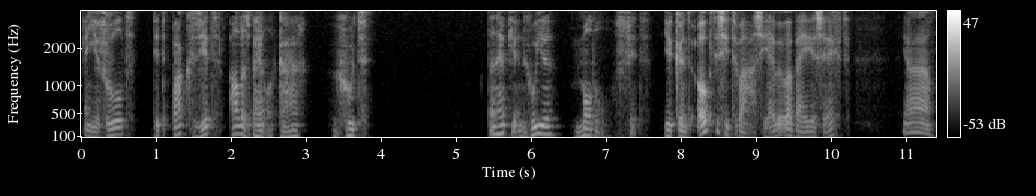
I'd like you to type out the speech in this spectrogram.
en je voelt, dit pak zit alles bij elkaar goed. Dan heb je een goede model fit. Je kunt ook de situatie hebben waarbij je zegt: Ja,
